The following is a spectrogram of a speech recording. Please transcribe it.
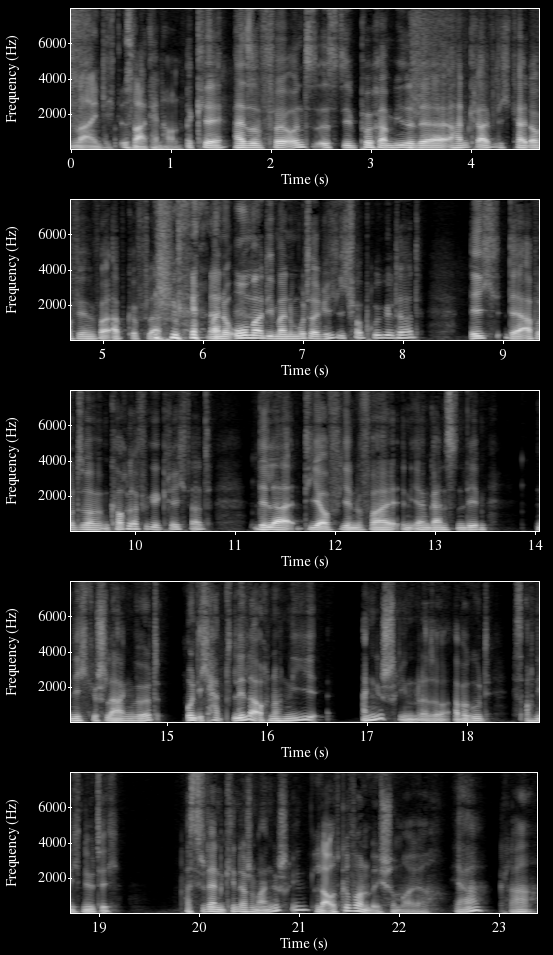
War eigentlich, es war kein Hauen. Okay, also für uns ist die Pyramide der Handgreiflichkeit auf jeden Fall abgeflacht. Meine Oma, die meine Mutter richtig verprügelt hat. Ich, der ab und zu mal mit dem Kochlöffel gekriegt hat. Lilla, die auf jeden Fall in ihrem ganzen Leben nicht geschlagen wird. Und ich habe Lilla auch noch nie angeschrien oder so. Aber gut, ist auch nicht nötig. Hast du deine Kinder schon mal angeschrien? Laut gewonnen bin ich schon mal, ja. Ja? Klar.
